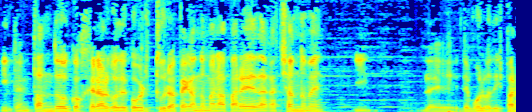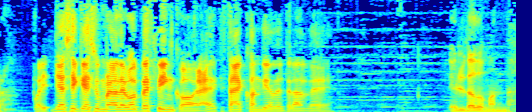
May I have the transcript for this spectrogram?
intentando coger algo de cobertura, pegándome a la pared, agachándome y le devuelvo el disparo. Pues ya sí que es umbral de golpe 5 ahora, ¿eh? Que están escondidos detrás de. El dado manda.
